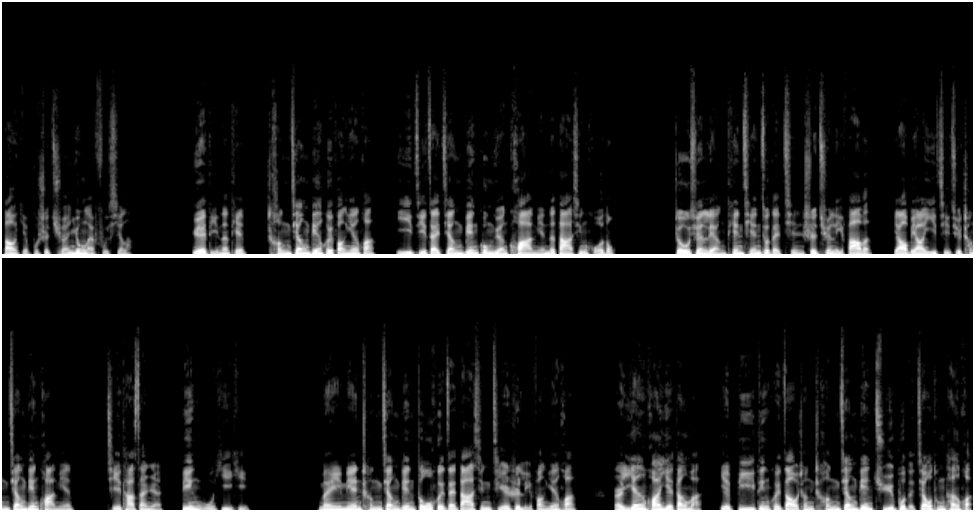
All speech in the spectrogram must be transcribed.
倒也不是全用来复习了。月底那天，城江边会放烟花，以及在江边公园跨年的大型活动。周轩两天前就在寝室群里发问，要不要一起去城江边跨年。其他三人并无异议。每年城江边都会在大型节日里放烟花，而烟花夜当晚也必定会造成城江边局部的交通瘫痪。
